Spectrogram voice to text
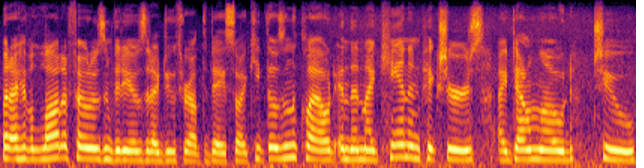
but I have a lot of photos and videos that I do throughout the day, so I keep those in the cloud, and then my Canon pictures I download to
